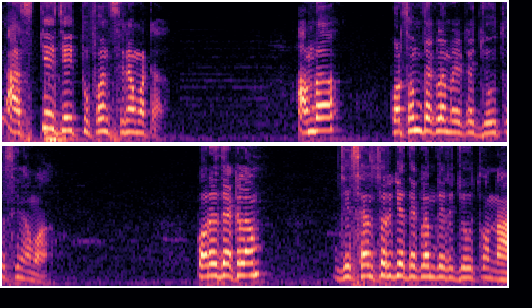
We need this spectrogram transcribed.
আজকে যেই তুফান সিনেমাটা, আমরা প্রথম দেখলাম এটা যৌথ সিনেমা। পরে দেখলাম যে সেন্সর গিয়ে দেখলাম যে এটা যৌথ না।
